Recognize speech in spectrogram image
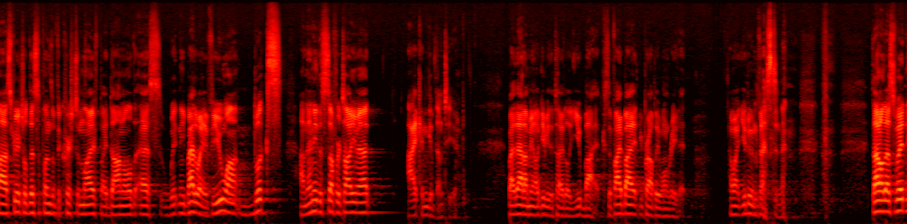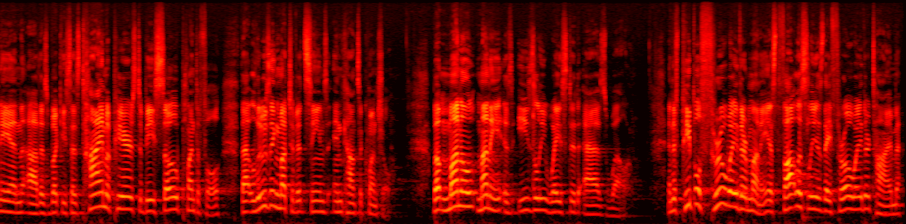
uh, Spiritual Disciplines of the Christian Life by Donald S. Whitney. By the way, if you want books on any of the stuff we're talking about, I can give them to you. By that I mean I'll give you the title, you buy it. Because if I buy it, you probably won't read it. I want you to invest in it. Donald S. Whitney, in uh, this book, he says Time appears to be so plentiful that losing much of it seems inconsequential. But money is easily wasted as well. And if people threw away their money as thoughtlessly as they throw away their time,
